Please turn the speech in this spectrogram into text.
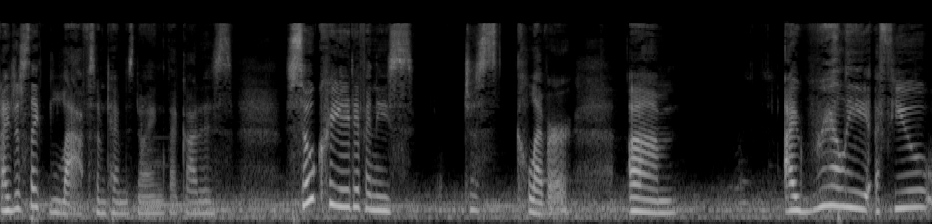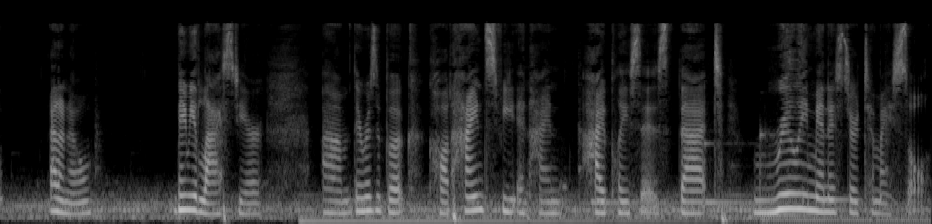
I just like laugh sometimes knowing that God is so creative and He's just clever. Um, I really, a few, I don't know, maybe last year, um, there was a book called Hinds Feet and High, High Places that really ministered to my soul.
